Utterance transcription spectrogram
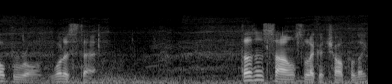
Toblerone, what is that? Doesn't sound like a chocolate.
